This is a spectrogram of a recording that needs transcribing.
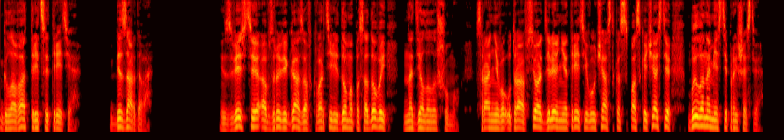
Глава 33. Безардова. Известие о взрыве газа в квартире дома по Садовой наделало шуму. С раннего утра все отделение третьего участка Спасской части было на месте происшествия.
